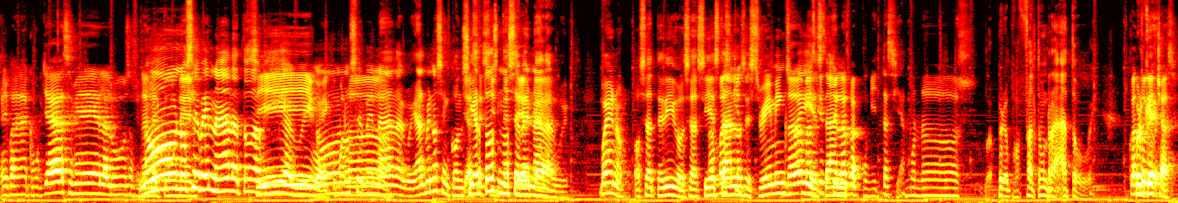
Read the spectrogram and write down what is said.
Ahí va, como que ya se ve la luz al final del No, túnel. no se ve nada todavía, Sí, güey. güey, no, ¿cómo no, se no? ve nada, güey. Al menos en conciertos no siente se ve cerca. nada, güey. Bueno, o sea, te digo, o sea, sí Nada están que- los streamings, Nada güey, más que están... las vacunitas y vámonos. Pero pues, falta un rato, güey. ¿Cuánto Porque- le echas?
